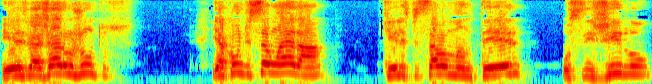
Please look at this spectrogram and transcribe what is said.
E eles viajaram juntos. E a condição era que eles precisavam manter o sigilo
